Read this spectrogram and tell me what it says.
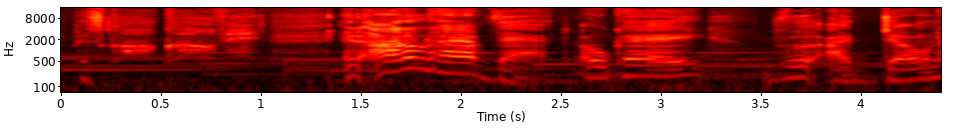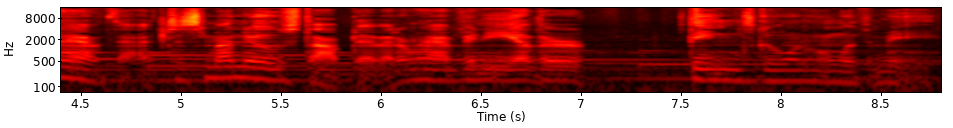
but it's called COVID, and I don't have that. Okay, I don't have that. Just my nose stopped up. I don't have any other things going on with me,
